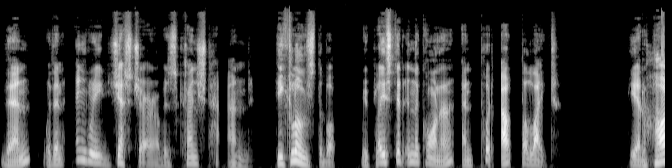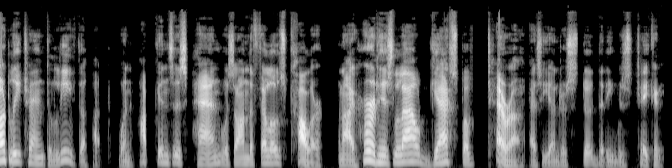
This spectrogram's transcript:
Then, with an angry gesture of his clenched hand, he closed the book, replaced it in the corner, and put out the light. He had hardly turned to leave the hut when Hopkins's hand was on the fellow's collar and I heard his loud gasp of terror as he understood that he was taken.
